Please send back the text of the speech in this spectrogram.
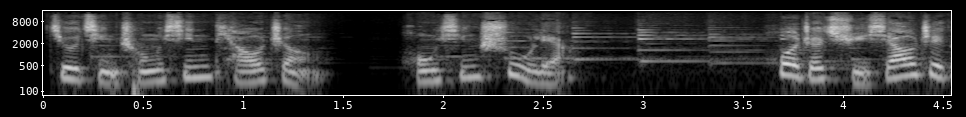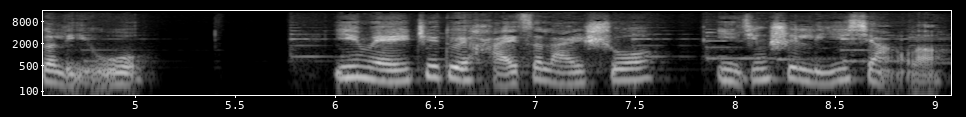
就请重新调整红星数量，或者取消这个礼物，因为这对孩子来说已经是理想了。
